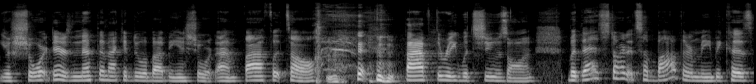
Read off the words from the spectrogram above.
you're short. There's nothing I can do about being short. I'm five foot tall, five three with shoes on. But that started to bother me because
